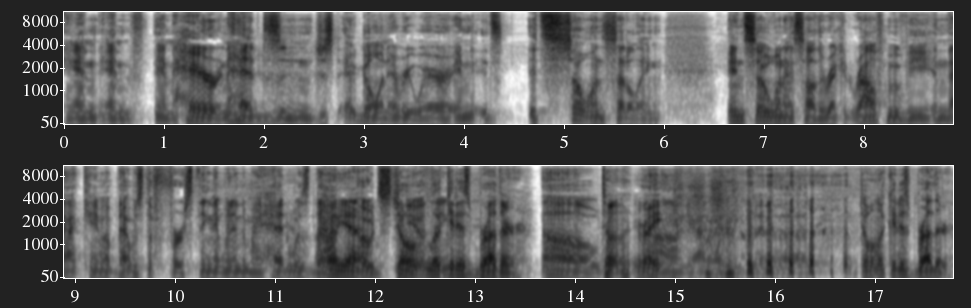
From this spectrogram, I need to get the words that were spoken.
and and and hair and heads and just going everywhere and it's it's so unsettling and so when I saw the Wreck It Ralph movie and that came up, that was the first thing that went into my head was that oh yeah, Oat Studio don't look thing. at his brother. oh Don't- right? oh yeah I don't want to even get into that Don't look at his brother.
